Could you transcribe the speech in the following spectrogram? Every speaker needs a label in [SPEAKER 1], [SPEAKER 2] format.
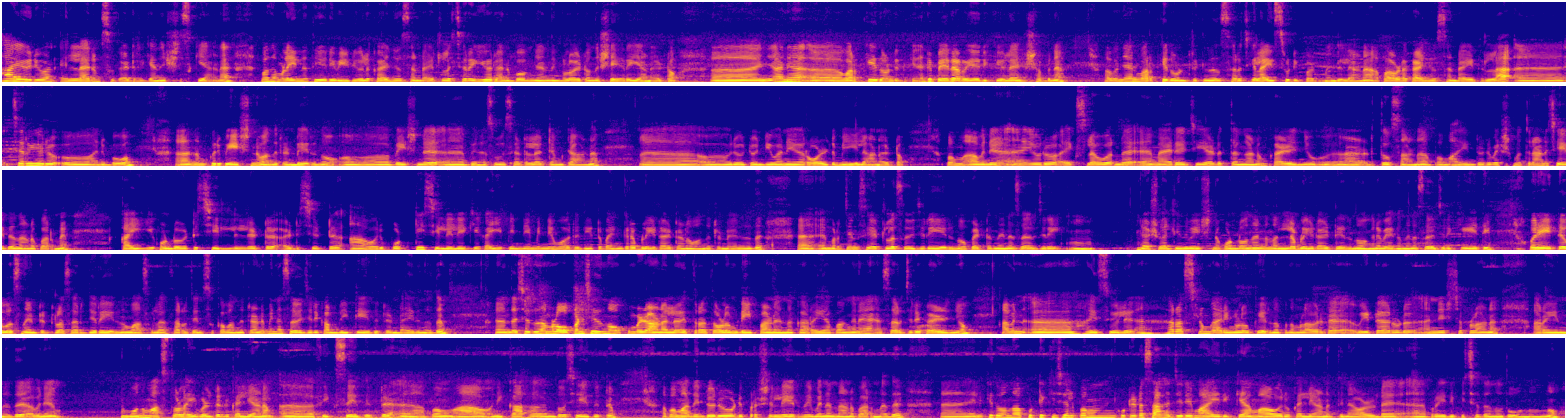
[SPEAKER 1] Hi ഒരു one എല്ലാവരും സുഖമായിട്ടിരിക്കാമെന്ന് വിശ്വസിക്കുകയാണ്. അപ്പോൾ നമ്മൾ ഇന്നത്തെ ഒരു വീഡിയോയിൽ കഴിഞ്ഞ ദിവസം ഉണ്ടായിട്ടുള്ള ചെറിയൊരു അനുഭവം ഞാൻ നിങ്ങളുമായിട്ടൊന്ന് ഷെയർ ചെയ്യാണ് കേട്ടോ. ഞാൻ വർക്ക് ചെയ്തുകൊണ്ടിരിക്കുന്നത് എന്റെ പേര് അറിയായിരിക്കും അല്ലേ ഷബന. അപ്പോൾ ഞാൻ വർക്ക് ചെയ്തുകൊണ്ടിരിക്കുന്നത് സർജിക്കൽ ഐ സി ഡിപ്പാർട്ട്മെന്റിലാണ് അപ്പോൾ അവിടെ കഴിഞ്ഞ ദിവസം ഉണ്ടായിട്ടുള്ള ചെറിയൊരു അനുഭവം. നമുക്കൊരു പേഷ്യന്റ് വന്നിട്ടുണ്ടായിരുന്നു. പേഷ്യന്റ് പിന്നെ സൂയിസൈഡൽ അറ്റംപ്റ്റ് ആണ്. ഒരു ട്വന്റി വൺ ഇയർ ഓൾഡ് മെയിലാണ് കേട്ടോ. അപ്പം അവന് ഈ ഒരു എക്സ് ലവറിന്റെ മാരേജ് ഈ അടുത്തെങ്ങാനും കഴിഞ്ഞു അടുത്ത ദിവസമാണ് അപ്പം അതിന്റെ ഒരു വിഷമത്തിലാണ് ചെയ്തതെന്നാണ് പറഞ്ഞത്. കൈ കൊണ്ടുപോയിട്ട് ചില്ലിലിട്ട് അടിച്ചിട്ട് ആ ഒരു പൊട്ടിയ ചില്ലിലേക്ക് കൈ പിന്നെയും പിന്നെയും ഒരതിയിട്ട് ഭയങ്കര ബ്ലീഡായിട്ടാണ് വന്നിട്ടുണ്ടായിരുന്നത്. എമർജൻസി ആയിട്ടുള്ള സർജറി ആയിരുന്നു. പെട്ടെന്ന് തന്നെ സർജറി കാഷ്വാലിറ്റിയിൽ നിന്ന് പേഷ്യനെ കൊണ്ടുവന്ന് തന്നെ നല്ല ബ്ലീഡായിട്ടായിരുന്നു. അങ്ങനെ വേഗം തന്നെ സർജറിക്ക് കയറ്റി. ഒരു എയ്റ്റ് ഹവേഴ്സ് നീണ്ടിട്ടുള്ള സർജറി ആയിരുന്നു. വാസ്കുലർ സർജൻസ് ഒക്കെ വന്നിട്ടാണ് പിന്നെ സർജറി കംപ്ലീറ്റ് ചെയ്തിട്ടുണ്ടായിരുന്നത്. എന്താ വെച്ചാൽ നമ്മൾ ഓപ്പൺ ചെയ്ത് നോക്കുമ്പോഴാണല്ലോ എത്രത്തോളം ഡീപ്പാണ് എന്നൊക്കെ അറിയാം. അപ്പോൾ അങ്ങനെ സർജറി കഴിഞ്ഞു. അവൻ ഐ സിയുവിൽ റെസ്റ്റും കാര്യങ്ങളൊക്കെ ആയിരുന്നു. അപ്പോൾ നമ്മൾ അവരുടെ വീട്ടുകാരോട് അന്വേഷിച്ചപ്പോഴാണ് അറിയുന്നത്. അവന് മൂന്ന് മാസത്തോളം ഇവളുടെ ഒരു കല്യാണം ഫിക്സ് ചെയ്തിട്ട് അപ്പം ആ നിക്കാഹ് എന്തോ ചെയ്തിട്ട് അപ്പം അതിന്റെ ഒരു ഡിപ്രഷനിലായിരുന്നു ഇവനെന്നാണ് പറഞ്ഞത്. എനിക്ക് തോന്നുന്നു ആ കുട്ടിക്ക് ചിലപ്പം കുട്ടിയുടെ സാഹചര്യമായിരിക്കാം ആ ഒരു കല്യാണത്തിന് അവളുടെ പ്രേരിപ്പിച്ചതെന്ന് തോന്നുന്നു.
